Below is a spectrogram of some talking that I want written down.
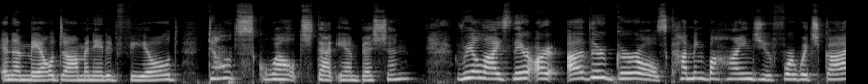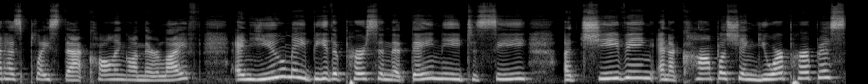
in a male dominated field, don't squelch that ambition. Realize there are other girls coming behind you for which God has placed that calling on their life, and you may be the person that they need to see achieving and accomplishing your purpose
